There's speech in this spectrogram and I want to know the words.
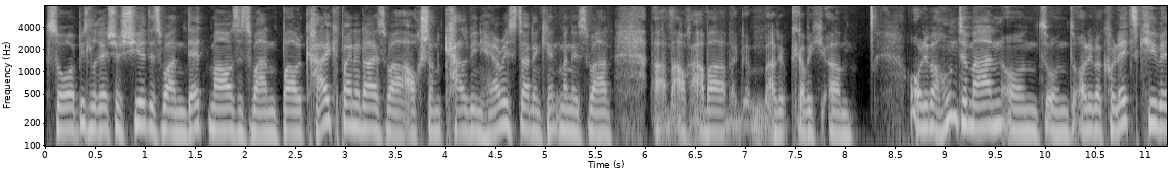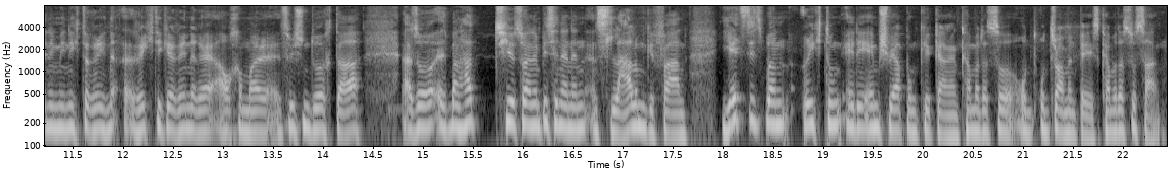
so ein bisschen recherchiert. Es waren Deadmaus, es waren Paul Kalkbrenner da, es war auch schon Calvin Harris da, den kennt man. Es waren äh, auch, aber, äh, glaube ich, ähm, Oliver Huntemann und, und Oliver Kolecki, wenn ich mich nicht richtig erinnere, auch einmal zwischendurch da. Also man hat hier so ein bisschen einen Slalom gefahren. Jetzt ist man Richtung EDM-Schwerpunkt gegangen, kann man das so, und, und Drum and Bass, kann man das so sagen?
